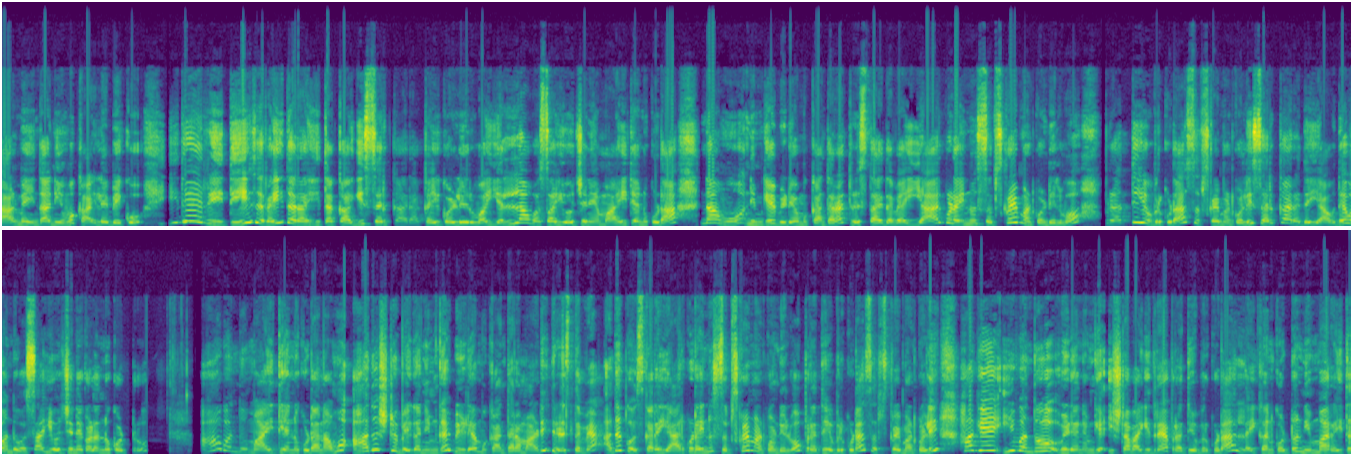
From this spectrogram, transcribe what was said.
ತಾಳ್ಮೆಯಿಂದ ನೀವು ಕಾಯಲೇಬೇಕು. ಇದೇ ರೀತಿ ರೈತರ ಹಿತಕ್ಕಾಗಿ ಸರ್ಕಾರ ಕೈಗೊಳ್ಳಿರುವ ಎಲ್ಲ ಹೊಸ ಯೋಜನೆಯ ಮಾಹಿತಿಯನ್ನು ಕೂಡ ನಾವು ನಿಮಗೆ ವಿಡಿಯೋ ಮುಖಾಂತರ ತಿಳಿಸ್ತಾ ಇದ್ದಾವೆ. ಯಾರು ಕೂಡ ಇನ್ನೂ ಸಬ್ಸ್ಕ್ರೈಬ್ ಮಾಡ್ಕೊಂಡಿಲ್ವೋ ಪ್ರತಿಯೊಬ್ಬರು ಕೂಡ ಸಬ್ಸ್ಕ್ರೈಬ್ ಮಾಡ್ಕೊಳ್ಳಿ. ಸರ್ಕಾರದ ಯಾವುದೇ ಒಂದು ಹೊಸ ಯೋಜನೆಗಳನ್ನು ಕೊಟ್ಟರು ಆ ಒಂದು ಮಾಹಿತಿಯನ್ನು ಕೂಡ ನಾವು ಆದಷ್ಟು ಬೇಗ ನಿಮ್ಗೆ ವಿಡಿಯೋ ಮುಖಾಂತರ ಮಾಡಿ ತಿಳಿಸ್ತೇವೆ. ಅದಕ್ಕೋಸ್ಕರ ಯಾರು ಕೂಡ ಇನ್ನು ಸಬ್ಸ್ಕ್ರೈಬ್ ಮಾಡ್ಕೊಂಡಿಲ್ವೋ ಪ್ರತಿಯೊಬ್ಬರು ಕೂಡ ಸಬ್ಸ್ಕ್ರೈಬ್ ಮಾಡ್ಕೊಳ್ಳಿ. ಹಾಗೆ ಈ ಒಂದು ವಿಡಿಯೋ ನಿಮಗೆ ಇಷ್ಟವಾಗಿದ್ರೆ ಪ್ರತಿಯೊಬ್ಬರು ಕೂಡ ಲೈಕ್ ಅನ್ಕೊಟ್ಟು ನಿಮ್ಮ ರೈತ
